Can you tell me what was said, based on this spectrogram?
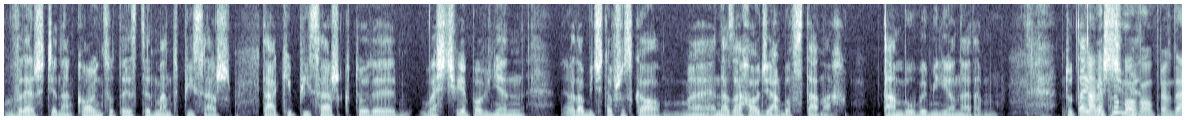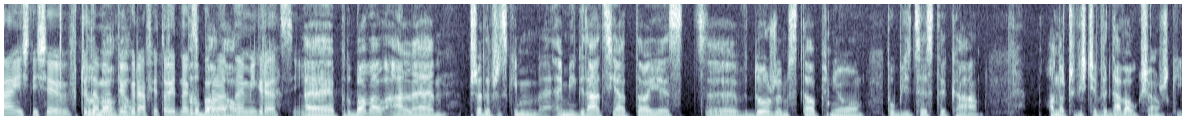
wreszcie na końcu to jest Tyrmand pisarz. Taki pisarz, który właściwie powinien robić to wszystko e, na zachodzie albo w Stanach. Tam byłby milionerem. Tutaj ale próbował, prawda? Jeśli się wczytamy próbował. w biografię, to jednak próbował. sporo lat na emigracji. E, próbował, ale Przede wszystkim emigracja to jest e, w dużym stopniu publicystyka. On oczywiście wydawał książki,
